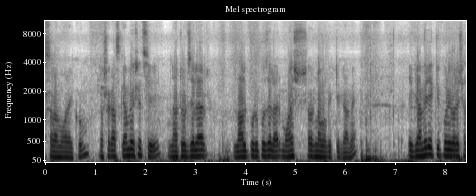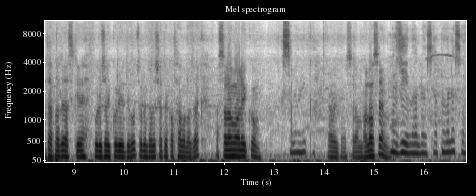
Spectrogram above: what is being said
আসসালামু আলাইকুম। দর্শক আজকে আমরা এসেছি নাটোর জেলার লালপুর উপজেলার মহেশ্বর নামক একটি গ্রামে। এই গ্রামের একটি পরিবারের সাথে আপনাদের আজকে পরিচয় করিয়ে দেব। চলুন তাদের সাথে কথা বলা যাক। আসসালামু আলাইকুম। আসসালামু আলাইকুম। ওয়ালাইকুম আসসালাম। ভালো আছেন? জি ভালো আছি। আপনি ভালো আছেন?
